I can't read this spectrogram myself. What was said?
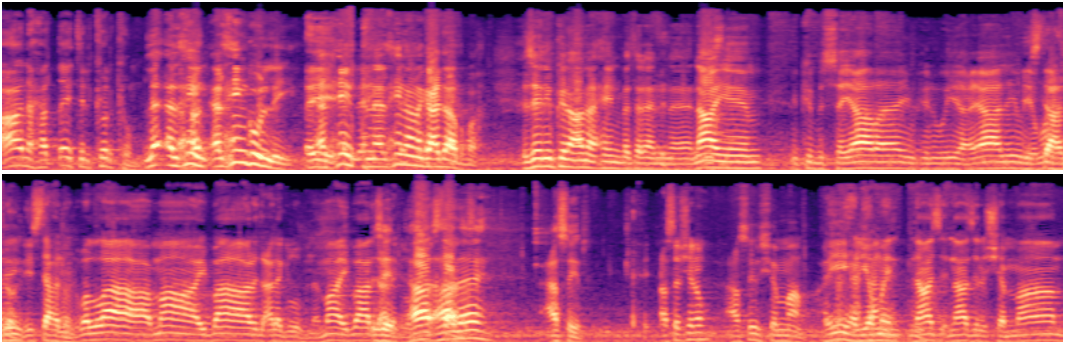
أنا حطيت الكركم. لا الحين الحين قول لي. إيه. الحين لأن الحين أنا قاعد أطبخ. زين يمكن أنا الحين مثلا نايم يمكن بالسيارة يمكن ويا عيالي ويا يستاهلون. يستاهلون والله ما يبارد على قلوبنا ما يبارد على قلوبنا. هذا عصير عصير شنو؟ عصير شمام اي هاليومين نازل نازل الشمام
